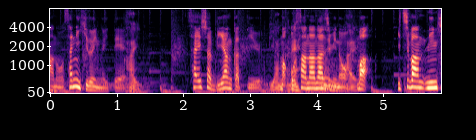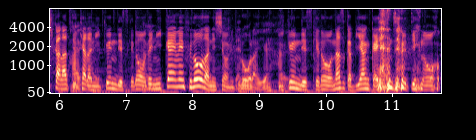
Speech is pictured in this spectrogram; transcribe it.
あの3人ヒロインがいて、はい。最初はビアンカっていう、ね。まあ、幼なじみの、うんはい。まあ一番人気かなっていうキャラに行くんですけど、はい。はいで2回目フローラにしようみたいな、はい。行くんですけどなぜかビアンカ選んじゃうっていうのを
